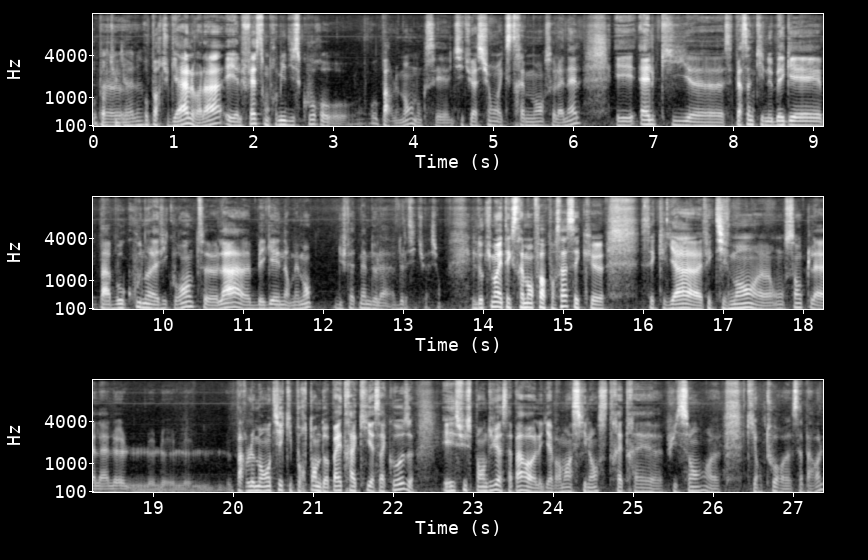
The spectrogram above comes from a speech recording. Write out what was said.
Au Portugal. au Portugal, voilà, et elle fait son premier discours au, au Parlement, donc c'est une situation extrêmement solennelle. Et elle, qui, cette personne qui ne bégayait pas beaucoup dans la vie courante, là, bégayait énormément du fait même de la, de la situation. Et le document est extrêmement fort pour ça, c'est que c'est qu'il y a effectivement, euh, on sent que le, le- le- le- le Parlement entier, qui pourtant ne doit pas être acquis à sa cause, est suspendu à sa parole. Il y a vraiment un silence très très euh, puissant euh, qui entoure sa parole.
